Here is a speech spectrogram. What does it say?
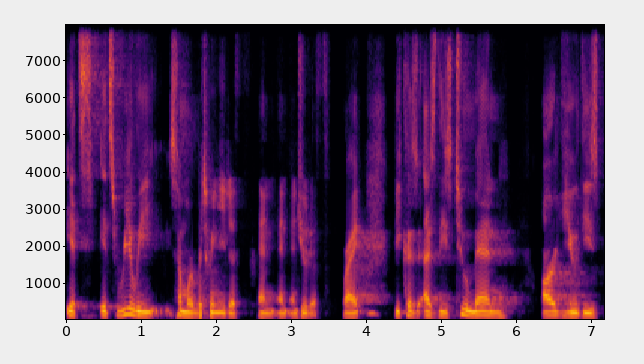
it's, it's really somewhere between Edith and, and, and Judith, right? Because as these two men argue these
